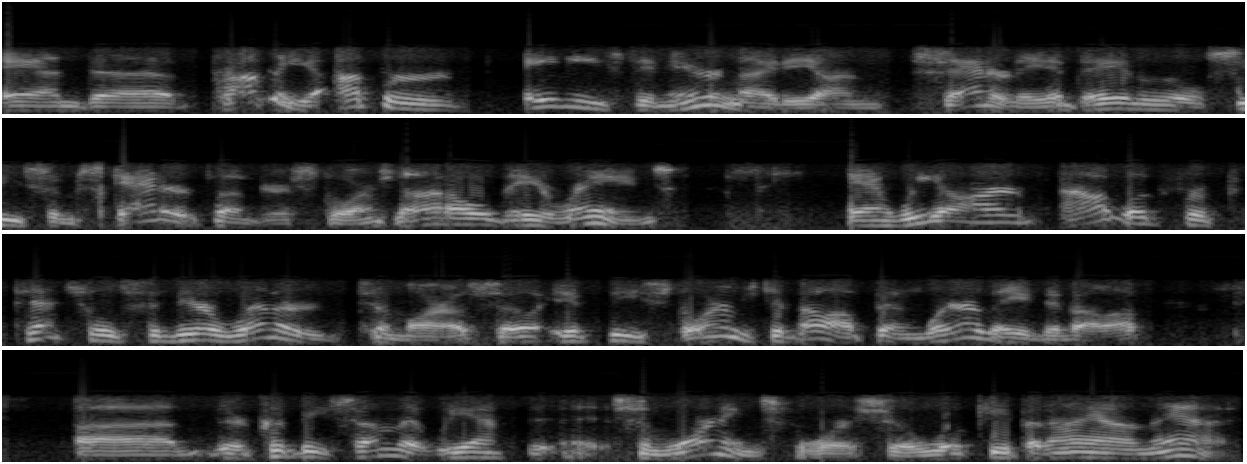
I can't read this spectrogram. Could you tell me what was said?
And uh, probably upper 80s to near 90 on Saturday. A day we'll see some scattered thunderstorms, not all day rains. And we are outlook for potential severe weather tomorrow. So if these storms develop and where they develop, uh, there could be some that we have to, some warnings for. So we'll keep an eye on that.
